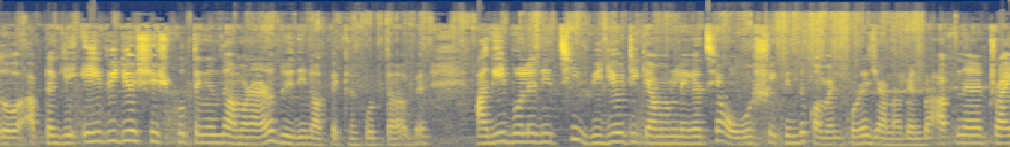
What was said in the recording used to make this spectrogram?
তো আপনাকে এই ভিডিও শেষ করতে কিন্তু আমার আরও দুই দিন অপেক্ষা করতে হবে। আগেই বলে দিচ্ছি, ভিডিওটি কেমন লেগেছে অবশ্যই কিন্তু কমেন্ট করে জানাবেন বা আপনারা ট্রাই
